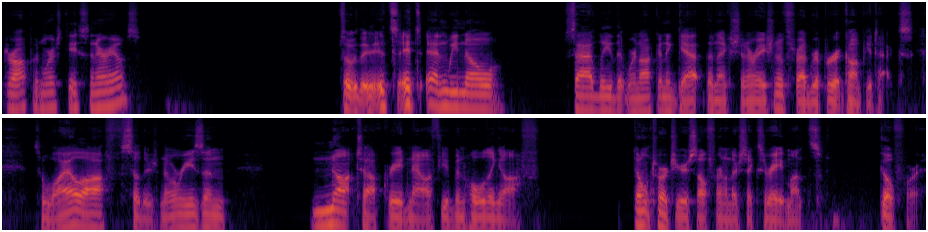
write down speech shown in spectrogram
drop in worst case scenarios. So it's it's and we know sadly that we're not going to get the next generation of Threadripper at Computex. It's a while off, so there's no reason not to upgrade now if you've been holding off. Don't torture yourself for another six or eight months. Go for it.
